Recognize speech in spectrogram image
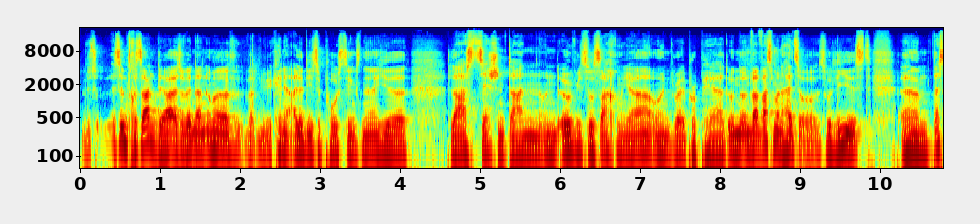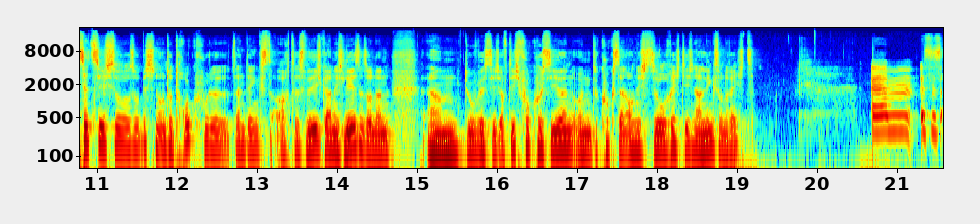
Ist interessant, ja. Also wenn dann immer, wir kennen ja alle diese Postings, ne, hier Last Session done und irgendwie so Sachen, ja, und well prepared und, und was man halt so, so liest, ähm, das setzt sich so, so ein bisschen unter Druck, wo du dann denkst, ach, das will ich gar nicht lesen, sondern ähm, du willst dich auf dich fokussieren und guckst dann auch nicht so richtig nach links und rechts. Ähm, es ist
